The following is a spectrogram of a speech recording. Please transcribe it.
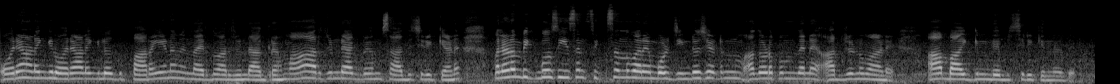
ഒരാളെങ്കിലും ഒരാളെങ്കിലും അത് പറയണമെന്നായിരുന്നു അർജുന്റെ ആഗ്രഹം. ആ അർജുന്റെ ആഗ്രഹം സാധിച്ചിരിക്കുകയാണ്. Malayalam Big Boss season six എന്ന് പറയുമ്പോൾ ജിൻഡോ ചേട്ടനും അതോടൊപ്പം തന്നെ അർജുനുമാണ് ആ ഭാഗ്യം ലഭിച്ചിരിക്കുന്നത്.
